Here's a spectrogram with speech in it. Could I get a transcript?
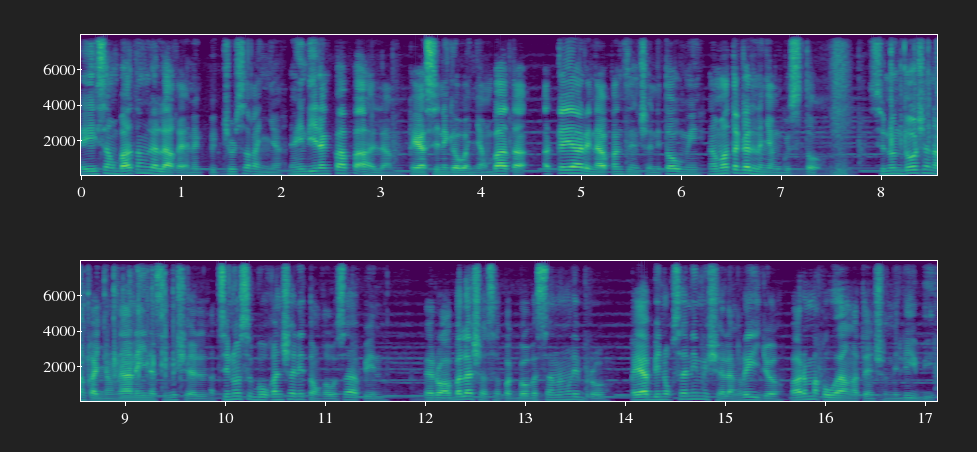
ay isang batang lalaki ang nagpicture sa kanya na hindi nagpapaalam kaya sinigawan niya ang bata at kaya rin napansin siya ni Tommy na matagal na niyang gusto. Sinundo siya ng kanyang nanay na si Michelle at sinusubukan siya nitong kausapin pero abala siya sa pagbabasa ng libro kaya binuksan ni Michelle ang radio para makuha ang atensyon ni Libby.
